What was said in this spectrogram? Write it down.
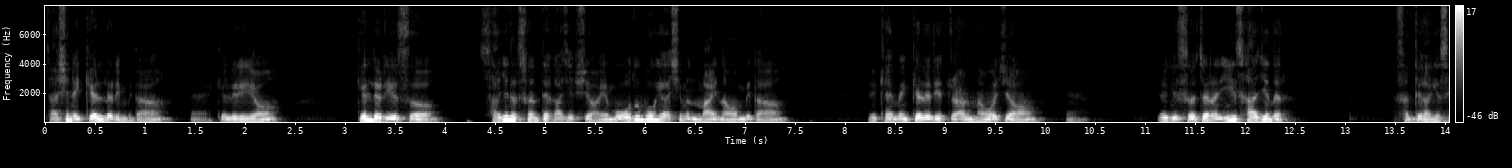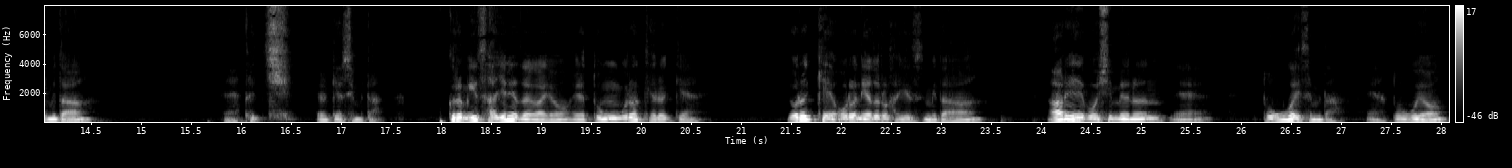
자신의 갤러리입니다. 예, 갤러리요. 갤러리에서 사진을 선택하십시오. 예, 모두 보기 하시면 많이 나옵니다. 이렇게 하면 갤러리에 쫙 나오죠. 예. 여기서 저는 이 사진을 선택하겠습니다. 예, 터치 이렇게 했습니다. 그럼 이 사진에다가요. 예, 둥그렇게 이렇게 이렇게 오려내도록 하겠습니다. 아래에 보시면은 예, 도구가 있습니다. 예, 도구요.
